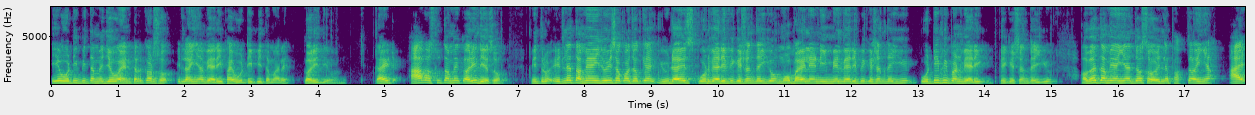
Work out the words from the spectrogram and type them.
એ ઓટીપી તમે જેવો એન્ટર કરશો, એટલે અહીંયા વેરીફાઈ ઓટીપી તમારે કરી દેવાનું. રાઈટ આ વસ્તુ તમે કરી દેશો. મિત્રો, એટલે તમે અહીં જોઈ શકો છો કે યુડાઇસ કોડ વેરિફિકેશન થઈ ગયો મોબાઈલ એન્ડ ઈમેલ વેરિફિકેશન થઈ ગયું ઓટીપી પણ વેરિફિકેશન થઈ ગયું. હવે તમે અહીંયા જશો, એટલે ફક્ત અહીંયા I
